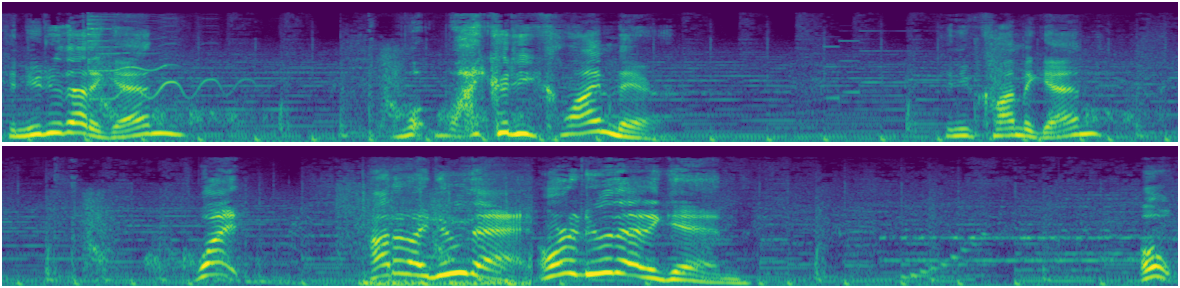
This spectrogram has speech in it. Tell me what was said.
Can you do that again? Wh why could he climb there? Can you climb again? What? How did I do that? I want to do that again. Oh,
